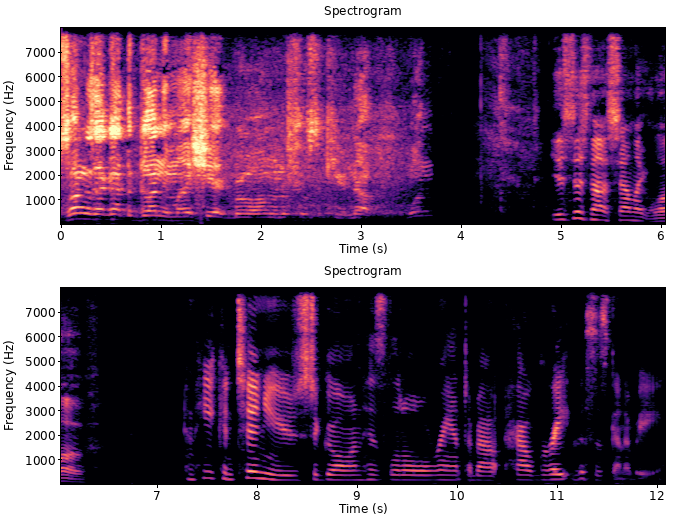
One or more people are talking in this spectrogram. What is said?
As long as I got the gun in my shit, bro, I'm gonna feel secure. Now, This does not sound like love. And he continues to go on his little rant about how great this is going to be.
